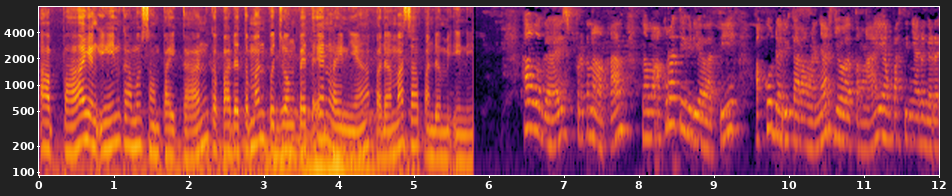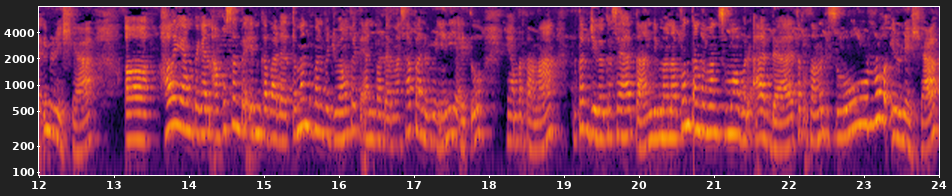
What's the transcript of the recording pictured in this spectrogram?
Apa yang ingin kamu sampaikan kepada teman pejuang PTN lainnya pada masa pandemi ini? Halo guys, perkenalkan nama aku Rati Widiawati. Aku dari Karanganyar, Jawa Tengah yang pastinya negara Indonesia. Uh, hal yang pengen aku sampaikan kepada teman-teman pejuang PTN pada masa pandemi ini yaitu yang pertama, tetap jaga kesehatan di mana pun teman-teman semua berada, terutama di seluruh Indonesia.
